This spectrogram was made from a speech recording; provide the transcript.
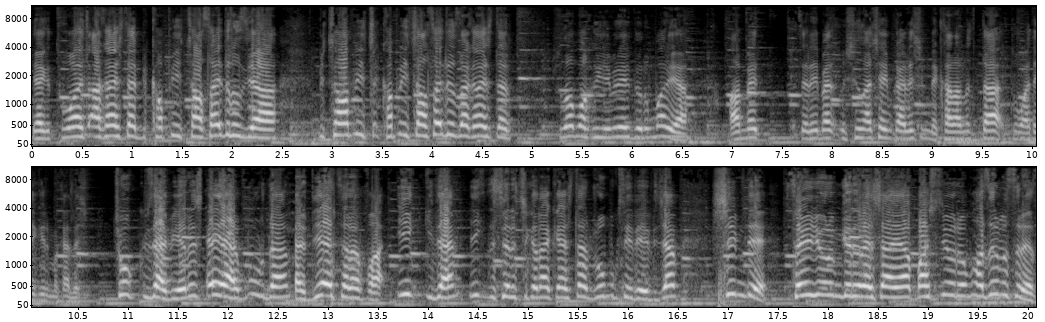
Yani tuvalet arkadaşlar bir kapıyı çalsaydınız ya. Bir kapıyı, kapıyı çalsaydınız arkadaşlar. Şuna bakın yemin ediyorum var ya. Ahmet seni ben ışığını açayım kardeşim de karanlıkta tuvalete girme kardeşim. Çok güzel bir yarış. Eğer buradan diğer tarafa ilk giden, ilk dışarı çıkan arkadaşlar Robux hediye edeceğim. Şimdi sayıyorum geri aşağıya. Başlıyorum. Hazır mısınız?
